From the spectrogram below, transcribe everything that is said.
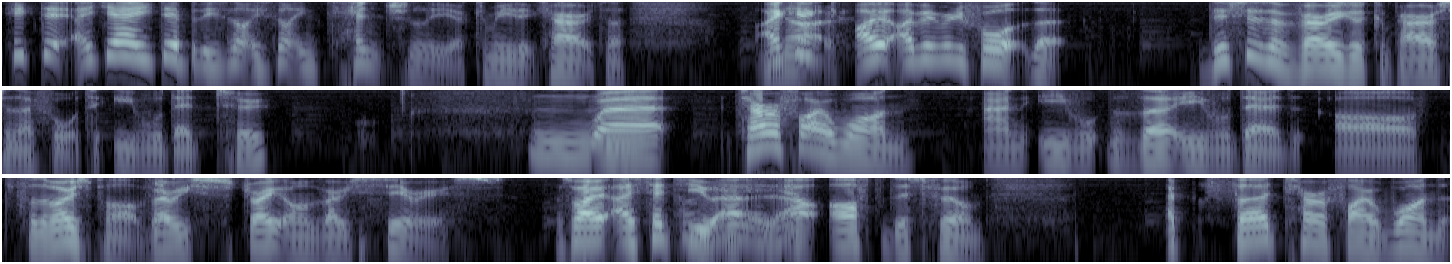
he did uh, yeah he did but he's not he's not intentionally a comedic character i No. think i i really thought that this is a very good comparison i thought to evil dead 2 Mm, where terrifier 1 and evil the evil dead are for the most part very straight on very serious. That's why i, I said to Oh, you yeah, uh, yeah. uh, after this film i preferred terrifier 1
